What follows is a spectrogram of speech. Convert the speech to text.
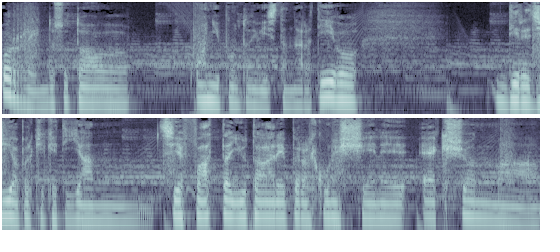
orrendo sotto ogni punto di vista narrativo, di regia perché Katie Yan si è fatta aiutare per alcune scene action ma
